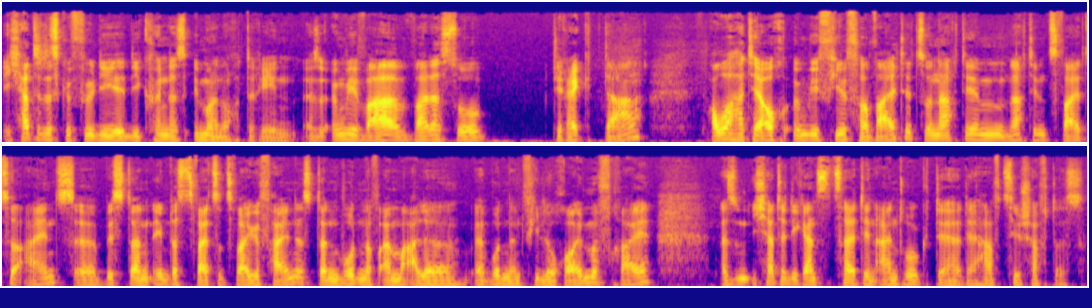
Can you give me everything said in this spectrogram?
Ich hatte das Gefühl, die, die können das immer noch drehen. Also irgendwie war, war das so direkt da. Auer hat ja auch irgendwie viel verwaltet, so nach dem, nach dem 2 zu 1, äh, bis dann eben das 2 zu 2 gefallen ist. Dann wurden auf einmal alle, äh, wurden dann viele Räume frei also ich hatte die ganze Zeit den Eindruck, der, der HFC schafft das.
